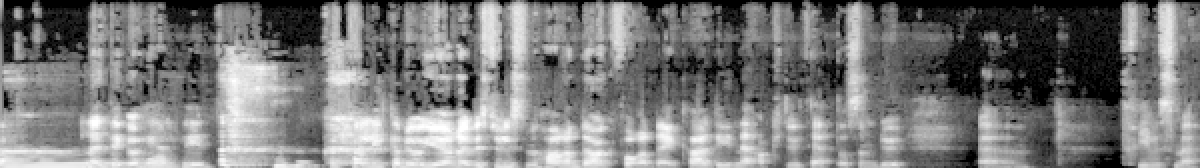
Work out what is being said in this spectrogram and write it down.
Uh... Nei, det går helt fint. Hva, liker du å gjøre hvis du liksom har en dag foran deg? Hva er dine aktiviteter som du uh, trives med?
